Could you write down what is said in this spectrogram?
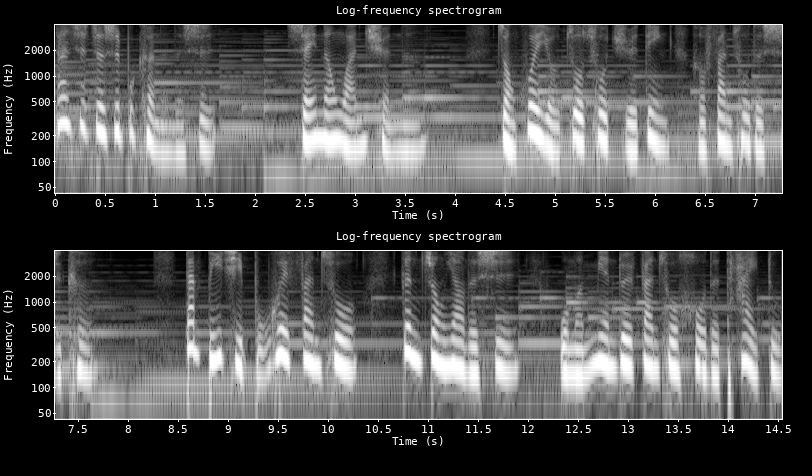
但是这是不可能的事，谁能完全呢？总会有做错决定和犯错的时刻。但比起不会犯错，更重要的是我们面对犯错后的态度。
